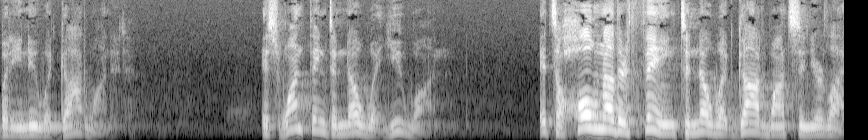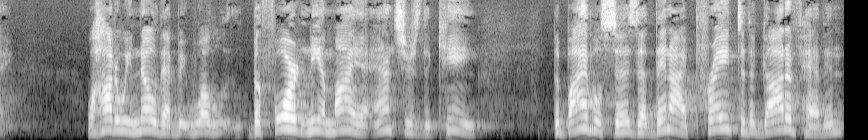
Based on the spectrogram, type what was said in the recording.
but he knew what God wanted. It's one thing to know what you want. It's a whole nother thing to know what God wants in your life. Well, how do we know that? Well, before Nehemiah answers the king, the Bible says that then I prayed to the God of heaven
